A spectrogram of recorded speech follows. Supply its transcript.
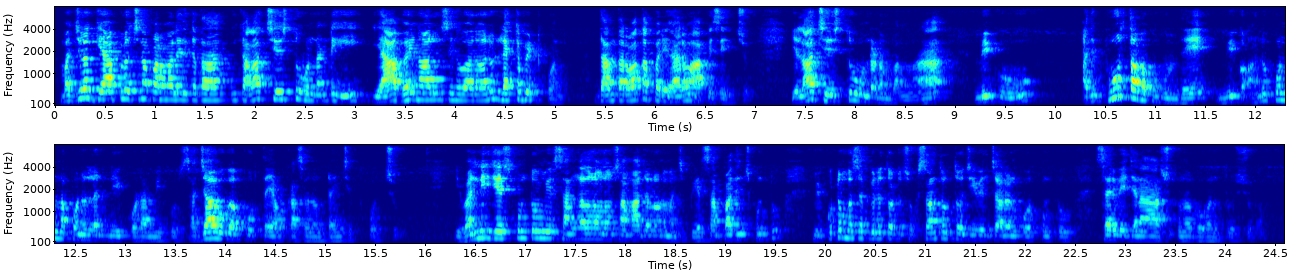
మధ్యలో గ్యాప్లు వచ్చినా పర్వాలేదు కదా. ఇంకా అలా చేస్తూ ఉండండి. యాభై నాలుగు శనివారాలు లెక్క పెట్టుకోండి. దాని తర్వాత పరిహారం ఆపేసేయచ్చు. ఇలా చేస్తూ ఉండడం వలన మీకు అది పూర్తవ్వకముందే మీకు అనుకున్న పనులన్నీ కూడా మీకు సజావుగా పూర్తయ్యే అవకాశాలు ఉంటాయని చెప్పుకోవచ్చు. ఇవన్నీ చేసుకుంటూ మీరు సంఘంలోనూ సమాజంలోనూ మంచి పేరు సంపాదించుకుంటూ మీ కుటుంబ సభ్యులతో సుఖశాంతులతో జీవించాలని కోరుకుంటూ సర్వే జన శుకునభవంతు శుభం.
